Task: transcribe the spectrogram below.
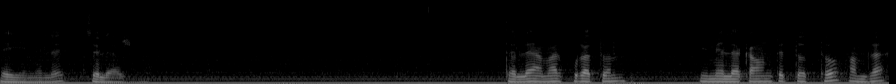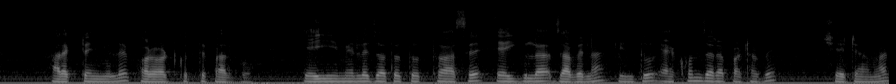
এই ইমেলে চলে আসবে। তাহলে আমার পুরাতন ইমেল অ্যাকাউন্টের তথ্য আমরা আরেকটা ইমেলে ফরওয়ার্ড করতে পারব। এই ইমেলে যত তথ্য আছে, এইগুলা যাবে না। কিন্তু এখন যারা পাঠাবে, সেটা আমার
